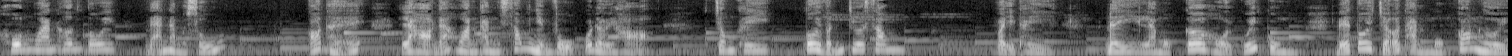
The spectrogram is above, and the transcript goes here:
khôn ngoan hơn tôi đã nằm xuống, có thể là họ đã hoàn thành xong nhiệm vụ của đời họ, trong khi tôi vẫn chưa xong. Vậy thì đây là một cơ hội cuối cùng để tôi trở thành một con người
